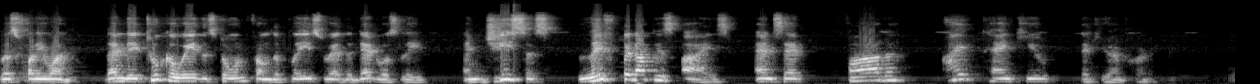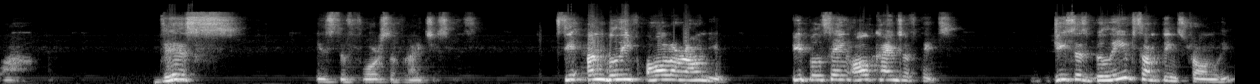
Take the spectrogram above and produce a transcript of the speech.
Verse 41 Then they took away the stone from the place where the dead was laid, and Jesus lifted up his eyes and said, Father, I thank you that you have heard me. Wow. This is the force of righteousness. See unbelief all around you. People saying all kinds of things. Jesus believed something strongly,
